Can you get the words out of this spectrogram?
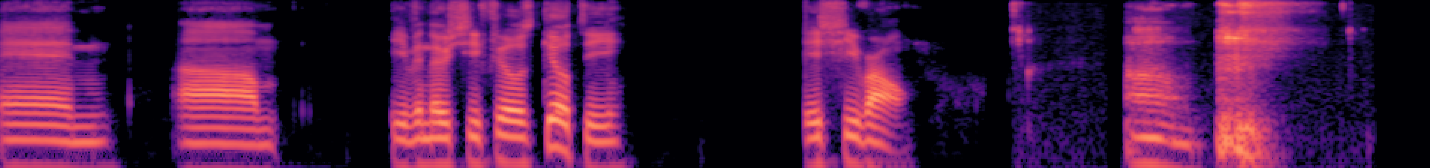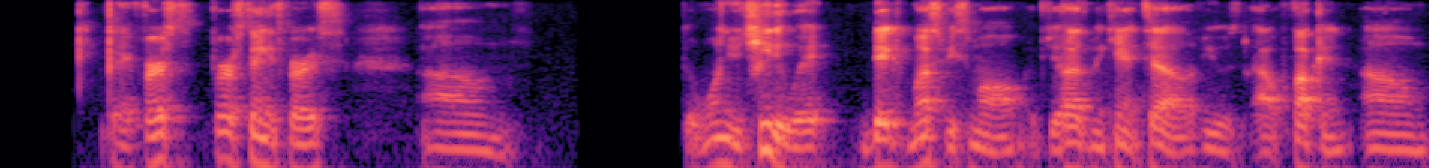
and um, even though she feels guilty is she wrong Um, okay, first first things first. Um, the one you cheated with, dick must be small. If your husband can't tell if he was out fucking. Um,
